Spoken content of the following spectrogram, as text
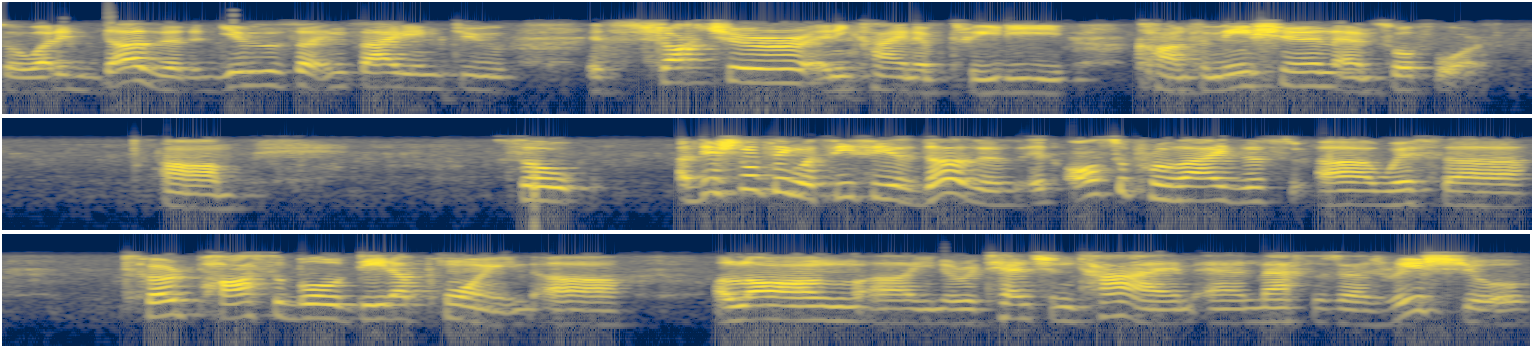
So what it does is it gives us an insight into its structure, any kind of 3D conformation, and so forth. Um, so additional thing what CCS does is it also provides us uh, with uh, third possible data point uh, along, uh, you know, retention time and mass to size ratio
